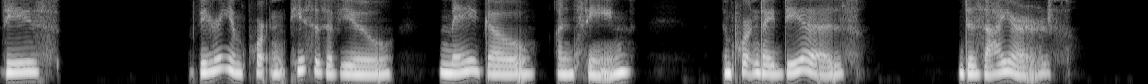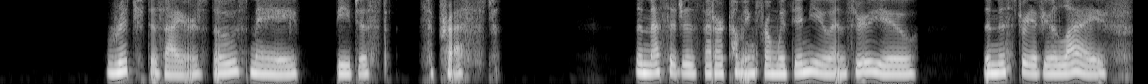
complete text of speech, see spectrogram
these very important pieces of you may go unseen. Important ideas, desires, rich desires, those may be just suppressed. The messages that are coming from within you and through you, the mystery of your life,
